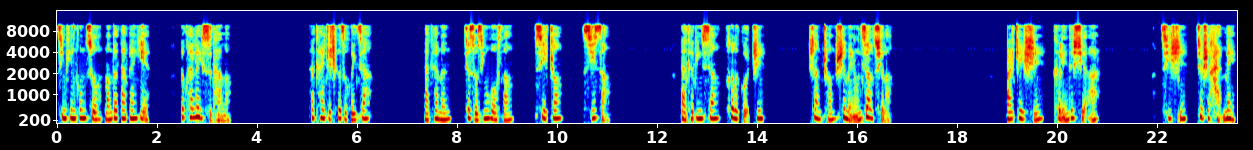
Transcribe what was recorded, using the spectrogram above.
今天工作忙到大半夜，都快累死她了。她开着车子回家，打开门就走进卧房，卸妆、洗澡。打开冰箱，喝了果汁，上床睡美容觉去了。而这时，可怜的雪儿，其实就是海妹。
